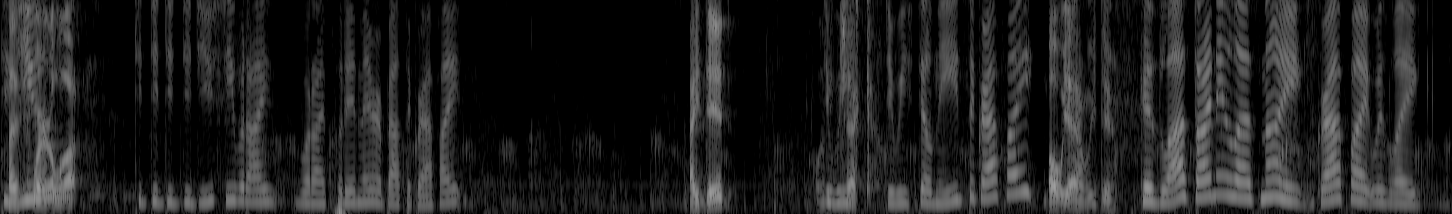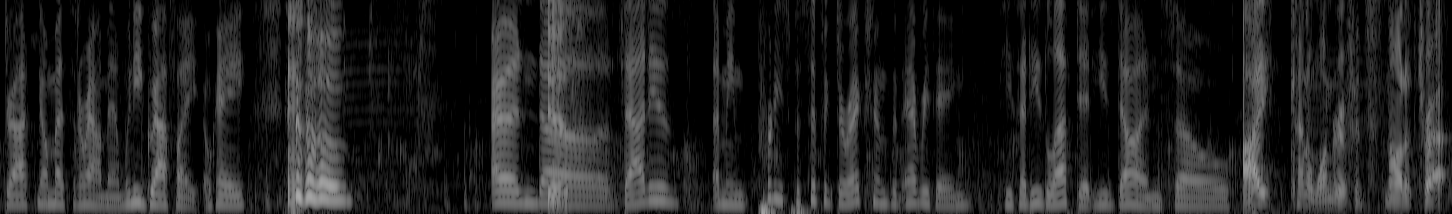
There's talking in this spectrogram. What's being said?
Did I you, swear a lot. Did, did, did, did you see what I what I put in there about the graphite? I did. Let do me we check. do we still need the graphite? Oh yeah, we do. Cause last I knew last night, graphite was like Drac, no messing around, man. We need graphite, okay? Hmm. and uh, Yes. that is, I mean, pretty specific directions and everything. He said he's left it, he's done. So I kind of wonder if it's not a trap,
